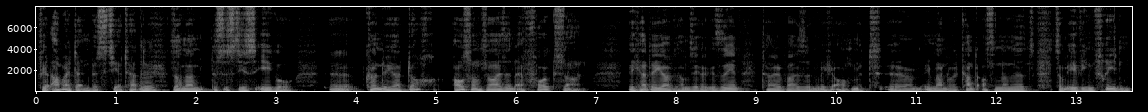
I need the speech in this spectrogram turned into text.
viel Arbeit da investiert hat, mhm. sondern das ist dieses Ego. Äh, könnte ja doch ausnahmsweise ein Erfolg sein. Ich hatte ja, haben Sie ja gesehen, teilweise mich auch mit äh, Immanuel Kant auseinandergesetzt zum ewigen Frieden.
